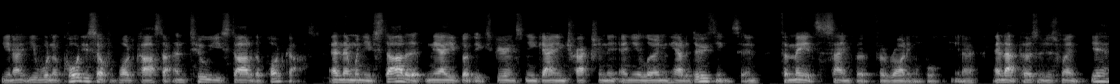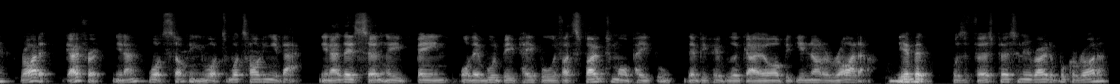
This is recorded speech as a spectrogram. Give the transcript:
you know, you wouldn't have called yourself a podcaster until you started a podcast. And then when you've started it, now you've got the experience and you're gaining traction and you're learning how to do things. And for me, it's the same for, for writing a book, you know. And that person just went, Yeah, write it, go for it. You know, what's stopping you? What's what's holding you back? You know, there's certainly been or there would be people, if I spoke to more people, there'd be people that go, Oh, but you're not a writer. Yeah, but was the first person who wrote a book a writer.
